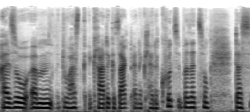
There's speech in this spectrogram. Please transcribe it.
Also ähm, du hast gerade gesagt, eine kleine Kurzübersetzung, dass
